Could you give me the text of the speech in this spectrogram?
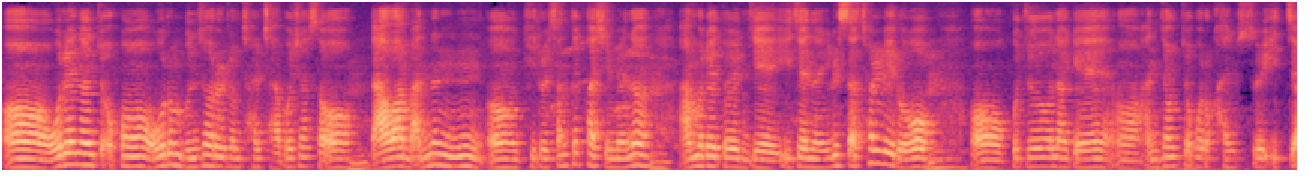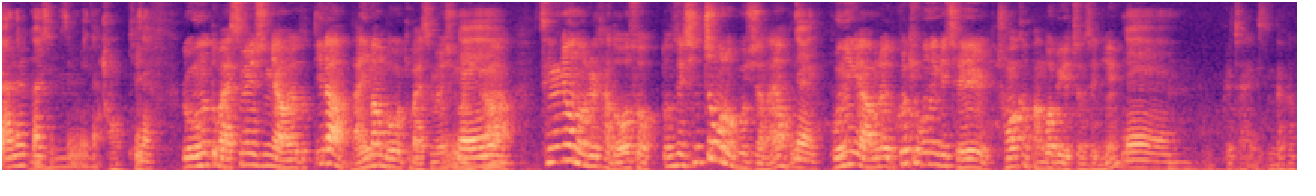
어, 올해는 조금 옳은 문서를 좀 잘 잡으셔서 음. 나와 맞는 어, 길을 선택하시면은 음. 아무래도 이제 이제는 일사천리로 음. 어, 꾸준하게 어, 안정적으로 갈 수 있지 않을까 싶습니다. 오케이. 네. 그리고 오늘 또 말씀해 주신 게 아무래도 띠랑 나이만 보고 이렇게 말씀해 주신 네. 거니까 생년월일 다 넣어서 또 선생님 신점으로 보시잖아요. 네, 보는 게 아무래도 그렇게 보는 게 제일 정확한 방법이겠죠, 선생님. 네. 그렇죠, 알겠습니다. 그럼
